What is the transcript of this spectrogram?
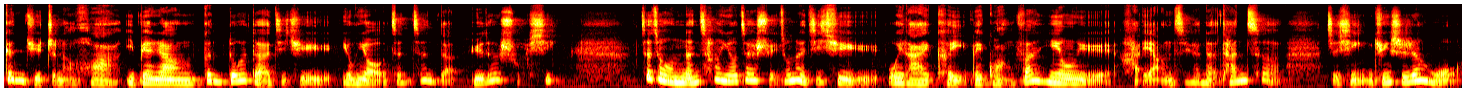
更具智能化，以便让更多的机器鱼拥有真正的鱼的属性。这种能畅游在水中的机器鱼，未来可以被广泛应用于海洋资源的探测、执行军事任务、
